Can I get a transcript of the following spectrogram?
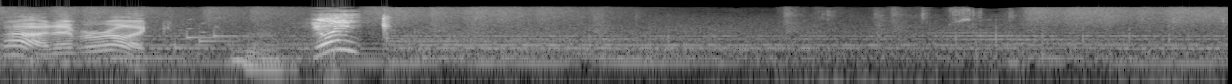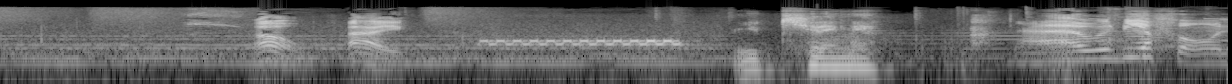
Ah, an Amber Relic. Yoink! Oh, hey. Are you kidding me? Uh, that would be a phone.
